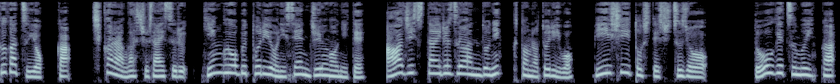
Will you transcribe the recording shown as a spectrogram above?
9月4日、チカラが主催するキングオブトリオ2015にて、アージスタイルズニックとのトリオ、BC として出場。同月6日、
